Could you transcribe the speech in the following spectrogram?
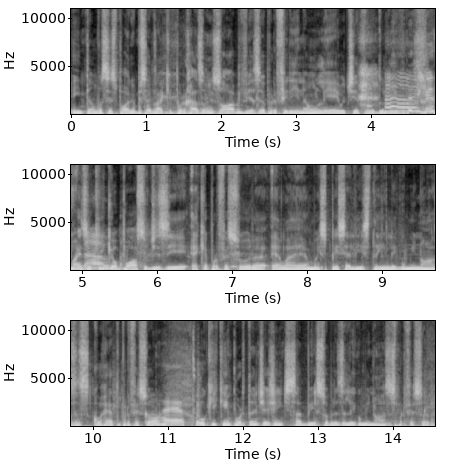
Então vocês podem observar que, por razões óbvias, eu preferi não ler o título do livro. Ai, Mas o que, que eu posso dizer é que a professora ela é uma especialista em leguminosas, correto, professora? Correto. O que, que é importante a gente saber sobre as leguminosas, professora?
